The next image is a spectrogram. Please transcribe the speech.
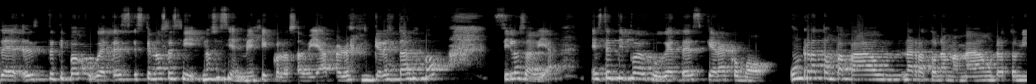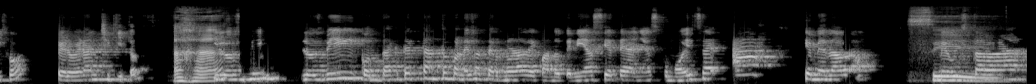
de, este tipo de juguetes. Es que no sé si, no sé si en México lo sabía, pero en Querétaro sí lo sabía. Este tipo de juguetes que era como un ratón papá, una ratona mamá, un ratón hijo, pero eran chiquitos. Y los vi, los vi y contacté tanto con esa ternura de cuando tenía siete años, como ese ah que me daba. Me gustaba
